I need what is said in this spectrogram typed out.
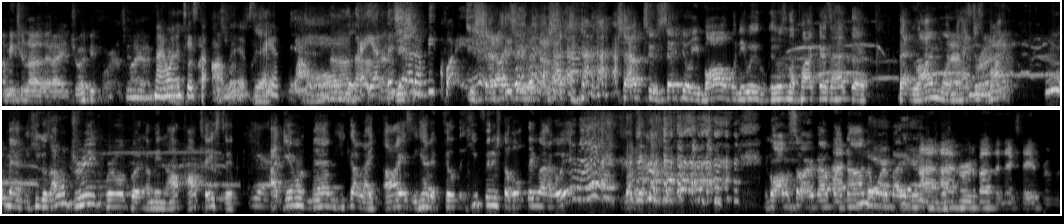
a michelada that I enjoyed before. That's why mm-hmm. I, Now I want to taste the like this olives. Yeah. Cállate. Wow. No, no. Cállate, You shut should- up, be quiet. you shout out to uh, shout out to Sergio Evolve when he was, he was on the podcast. I had that that lime one. I had That's just right. bought. Ooh, man, he goes, I don't drink, bro, but I mean, I'll, I'll taste it. Yeah. I gave him, man, he got like eyes. He had it filled. He finished the whole thing. I go, yeah, man. I go, I'm sorry, man, but no, don't worry about it. dude." I, I heard about the next day from from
